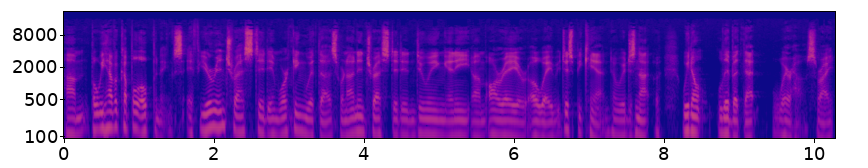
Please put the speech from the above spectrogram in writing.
Um, but we have a couple openings. If you're interested in working with us, we're not interested in doing any um, RA or OA. We just we can. We're just not. We don't live at that warehouse, right?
